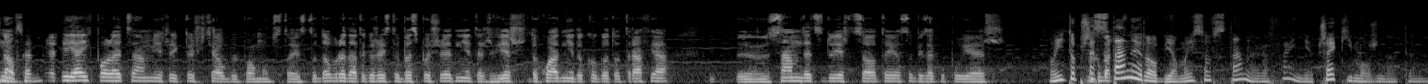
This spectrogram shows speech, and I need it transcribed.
No, w każdym razie ja ich polecam, jeżeli ktoś chciałby pomóc, to jest to dobre, dlatego że jest to bezpośrednie, też wiesz dokładnie do kogo to trafia, Yy, sam decydujesz co tej osobie zakupujesz. Oni to przez chyba- Stany robią, oni są w Stanach, a fajnie. Czeki można ten.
